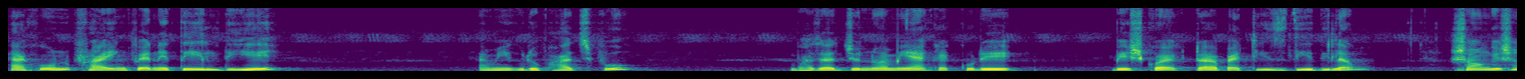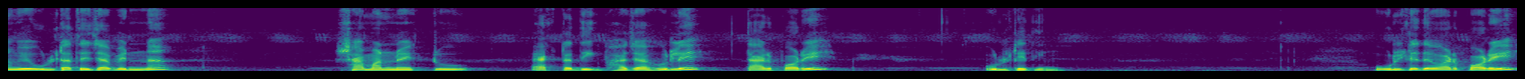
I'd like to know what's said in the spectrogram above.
এখন ফ্রাইং প্যানে তেল দিয়ে আমি এগুলো ভাজবো। ভাজার জন্য আমি এক এক করে বেশ কয়েকটা প্যাটিস দিয়ে দিলাম। সঙ্গে সঙ্গে উল্টাতে যাবেন না। সামান্য একটু একটা দিক ভাজা হলে তারপরে উল্টে দিন। উল্টে দেওয়ার পরে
